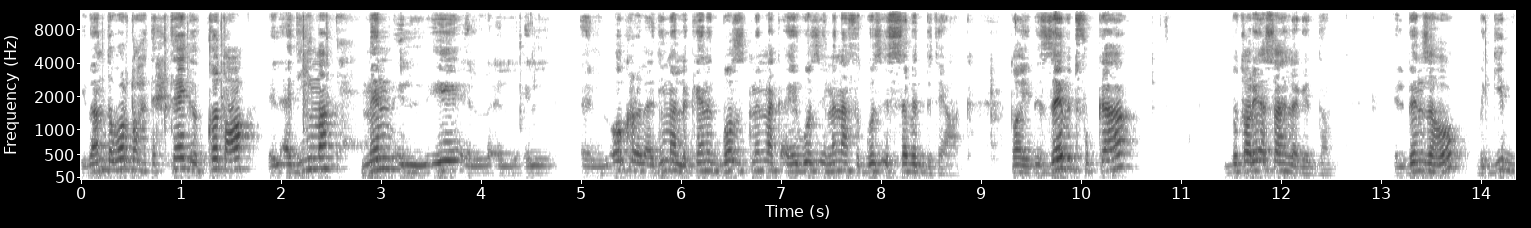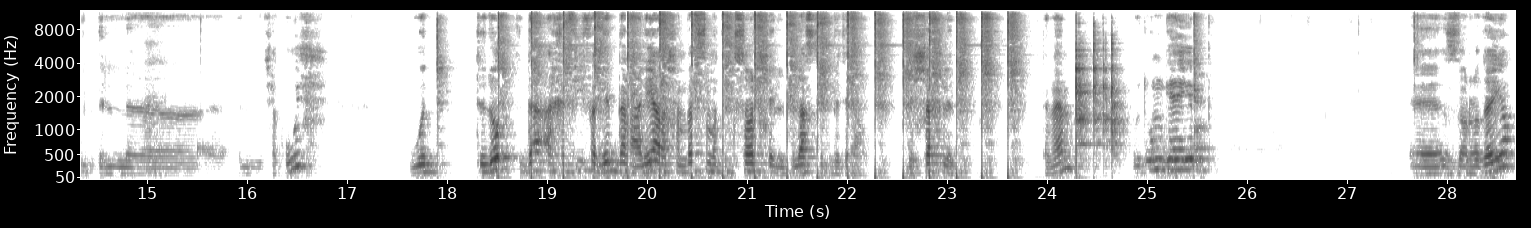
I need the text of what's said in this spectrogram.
يبقى أنت برضه هتحتاج القطعة القديمة من الايه ال- ال- ال- الاوكرة القديمة اللي كانت باظت منك أي جزء منها في الجزء الثابت بتاعك. طيب إزاي بتفكها؟ بطريقة سهلة جدا. البنز أهو بتجيب ال- الشاكوش وتدق دقة خفيفة جدا عليه علشان بس ما تكسرش البلاستيك بتاعه بالشكل ده. تمام؟ وتقوم جايب آه، الزرادية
